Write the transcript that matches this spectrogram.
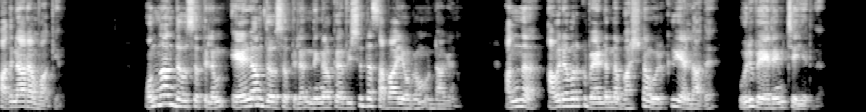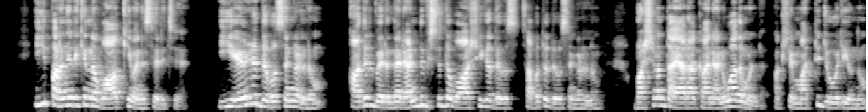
പതിനാറാം വാക്യം. ഒന്നാം ദിവസത്തിലും ഏഴാം ദിവസത്തിലും നിങ്ങൾക്ക് വിശുദ്ധ സഭായോഗം ഉണ്ടാകണം. അന്ന് അവരവർക്ക് വേണ്ടുന്ന ഭക്ഷണം ഒരുക്കുകയല്ലാതെ ഒരു വേലയും ചെയ്യരുത്. ഈ പറഞ്ഞിരിക്കുന്ന വാക്യം അനുസരിച്ച് ഈ ഏഴ് ദിവസങ്ങളിലും അതിൽ വരുന്ന രണ്ട് വിശുദ്ധ വാർഷിക ദിവസ സബത്ത് ദിവസങ്ങളിലും ഭക്ഷണം തയ്യാറാക്കാൻ അനുവാദമുണ്ട്. പക്ഷെ മറ്റ് ജോലിയൊന്നും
